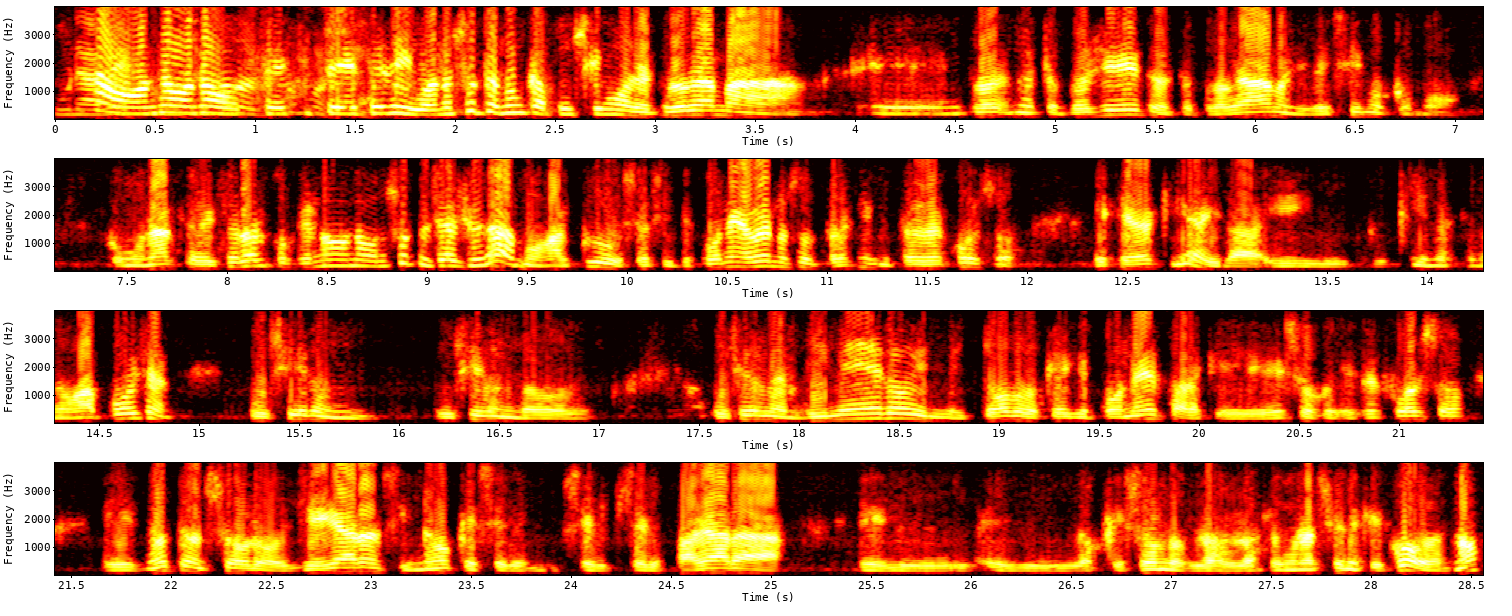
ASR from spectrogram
una no, vez... No, no, no, te, digo, nosotros nunca pusimos en el programa, eh, nuestro proyecto, nuestro programa, y lo hicimos como como un acto electoral, porque no, no, nosotros ya ayudamos al club, o sea, si te pones a ver, nosotros trajimos tres recursos de jerarquía y, la, y quienes que nos apoyan pusieron pusieron los pusieron el dinero y, todo lo que hay que poner para que esos, esfuerzos eh, no tan solo llegaran, sino que se se, se les pagara el, los que son los, las remuneraciones que cobran, ¿no?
